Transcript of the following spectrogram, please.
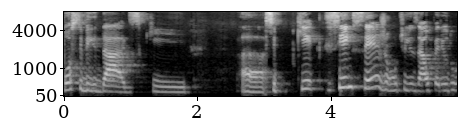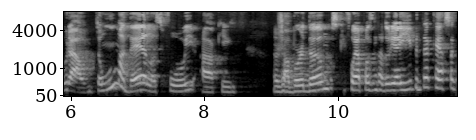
possibilidades que, uh, se, que, se ensejam utilizar o período rural. Então, uma delas foi a que já abordamos, que foi a aposentadoria híbrida, que é essa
